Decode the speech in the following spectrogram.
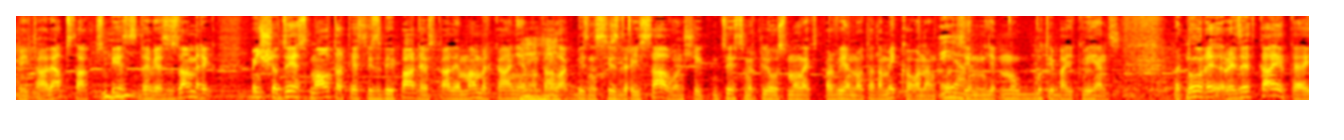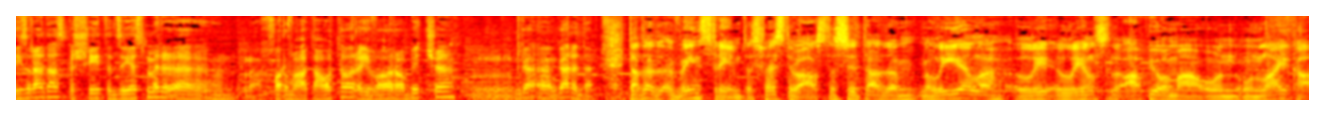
bija tādi apstākļi, spiests mm -hmm. devies uz Ameriku, viņš šo dziesmu autortiesības bija pārdevis kādiem amerikāņiem, mm -hmm. un mhm. tālāk biznesa izdarīja savu. Un šī dziesma ir kļuvusi liekas, par vienu no tādām ikonām, ko zina nu, būtībā ik viens. Bet nu, redziet, kā ir, ka izrādās, ka šī dziesma ir uh, horvāta autora Ivo Robiča mm, ga, gara darbs. Tātad Winstream, tas festivāls, tas ir tāda liela, li, liels apjomā un, un laikā.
